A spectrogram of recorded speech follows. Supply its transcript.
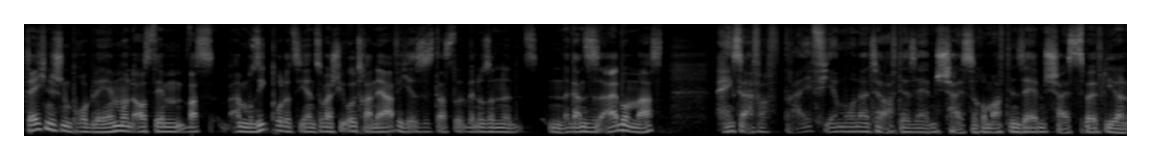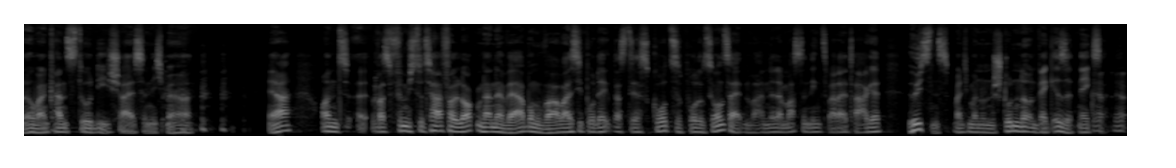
technischen Problemen und aus dem, was am Musikproduzieren zum Beispiel ultra nervig ist, ist, dass du, wenn du so eine, ein ganzes Album machst, hängst du einfach drei, vier Monate auf derselben Scheiße rum, auf denselben Scheiß zwölf Liedern. Irgendwann kannst du die Scheiße nicht mehr hören. Ja, und äh, was für mich total verlockend an der Werbung war, weil die Produkt, dass das kurze Produktionszeiten waren. Ne? Da machst du ein Ding zwei, drei Tage, höchstens, manchmal nur eine Stunde und weg ist es, nächste. Ja,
